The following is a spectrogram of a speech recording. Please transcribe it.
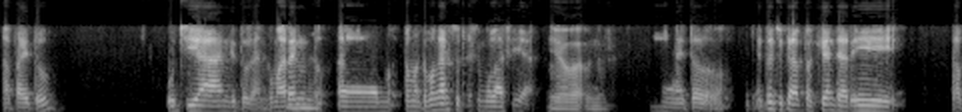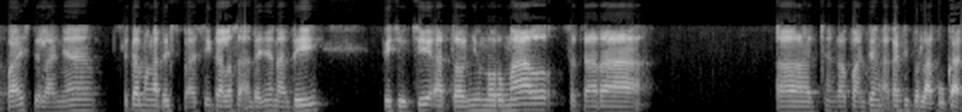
apa itu ujian gitu kan kemarin hmm. teman-teman kan sudah simulasi ya iya pak benar nah itu itu juga bagian dari apa istilahnya kita mengantisipasi kalau seandainya nanti PJJ atau new normal secara uh, jangka panjang akan diberlakukan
